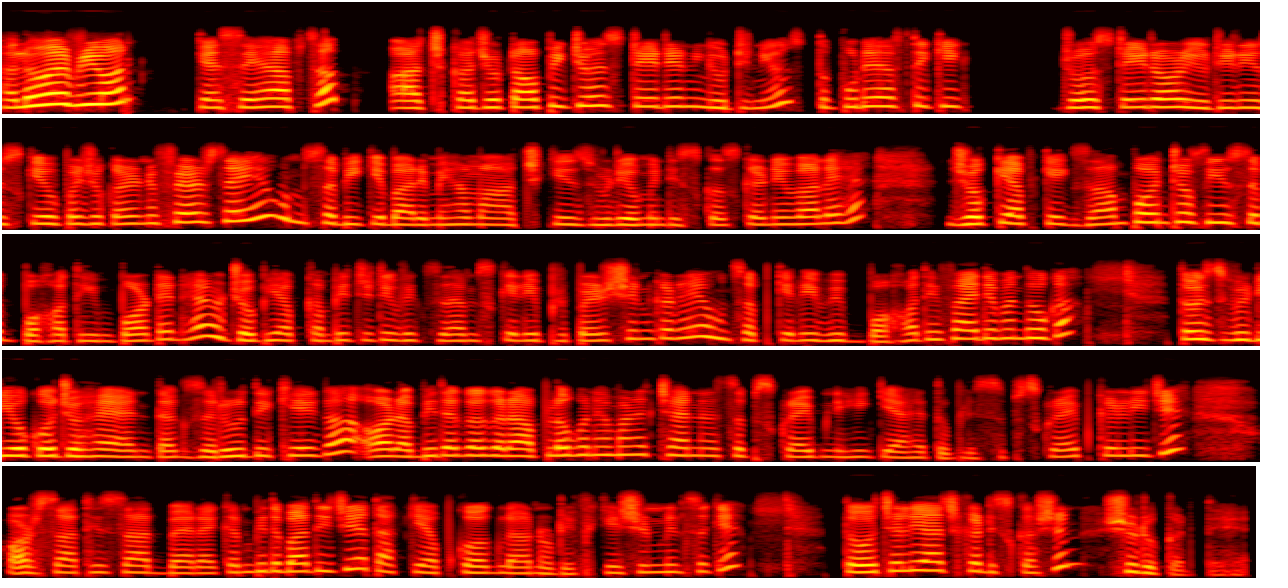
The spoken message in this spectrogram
Hello everyone, कैसे हैं आप सब? आज का जो टॉपिक जो है, स्टेट एंड यूटी न्यूज़ तो पूरे हफ़्ते की जो स्टेट और यूटी न्यूज़ के ऊपर जो करंट अफेयर्स है, उन सभी के बारे में हम आज के इस वीडियो में डिस्कस करने वाले हैं, जो कि आपके एग्ज़ाम पॉइंट ऑफ़ व्यू से बहुत ही इंपॉर्टेंट है और जो भी आप कम्पिटेटिव एग्ज़ाम्स के लिए प्रिपरेशन कर रहे हैं, उन सब के लिए भी बहुत ही फ़ायदेमंद होगा। तो इस वीडियो को जो है एंड तक ज़रूर दिखेगा और अभी तक अगर आप लोगों ने हमारा चैनल सब्सक्राइब नहीं किया है तो प्लीज़ सब्सक्राइब कर लीजिए और साथ ही साथ बेल आइकन भी दबा दीजिए ताकि आपको अगला नोटिफिकेशन मिल सके। तो चलिए आज का डिस्कशन शुरू करते हैं।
